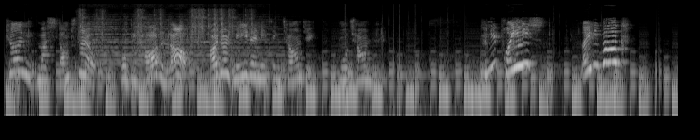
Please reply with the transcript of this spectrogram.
killing my stump snail will be hard enough. I don't need anything challenging, more challenging. Can you please, Ladybug?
